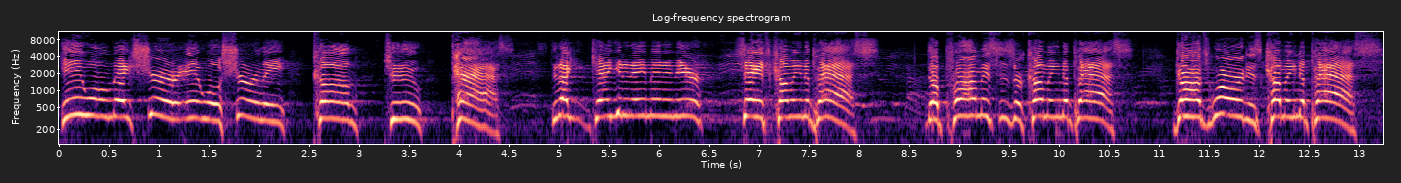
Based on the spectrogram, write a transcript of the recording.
He will make sure it will surely come to pass. Did I can I get an amen in here? Say it's coming to pass. The promises are coming to pass. God's word is coming to pass.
